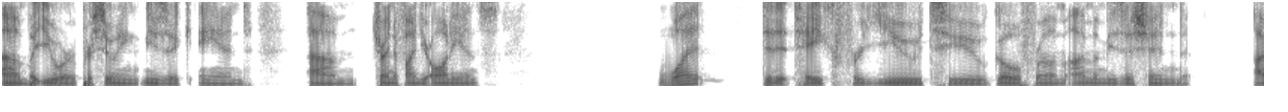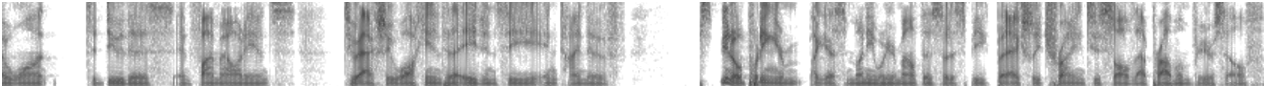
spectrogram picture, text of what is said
um, but you were pursuing music and um, trying to find your audience. What did it take for you to go from I'm a musician, I want to do this and find my audience to actually walking into that agency and kind of you know putting your i guess money where your mouth is so to speak but actually trying to solve that problem for yourself?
